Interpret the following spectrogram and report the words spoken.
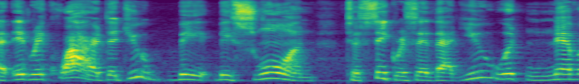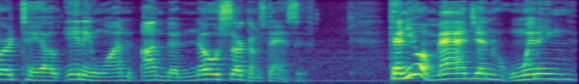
Uh, it required that you be, be sworn to secrecy that you would never tell anyone under no circumstances. Can you imagine winning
